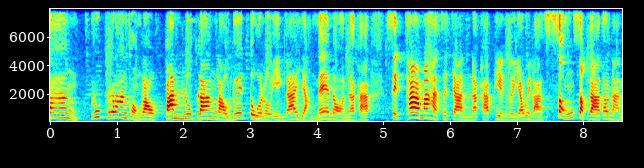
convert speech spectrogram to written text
สร้างรูปร่างของเราปั้นรูปร่างเราด้วยตัวเราเองได้อย่างแน่นอนนะคะ 10 ท่ามหัศจรรย์นะคะ เพียงระยะเวลา 2 สัปดาห์เท่านั้น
